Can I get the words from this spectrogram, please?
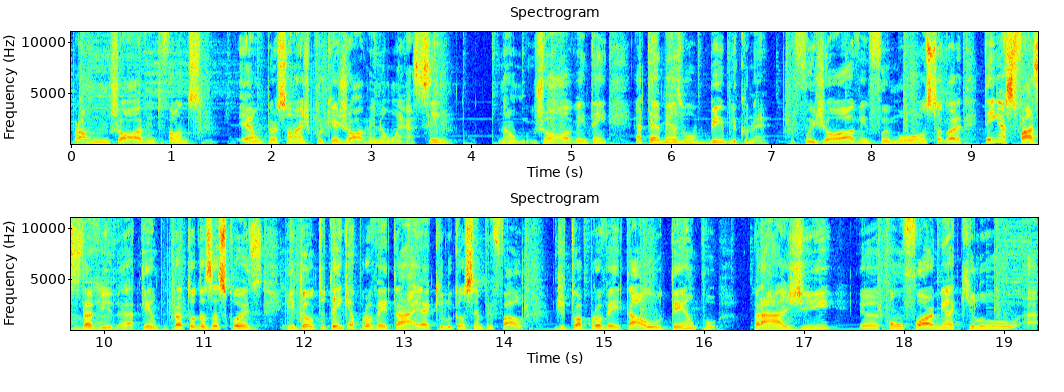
Pra um jovem, tô falando, é um personagem porque jovem não é assim. Não, jovem tem. Até mesmo o bíblico, né? Eu fui jovem, fui moço, agora tem as fases da vida, há tempo pra todas as coisas. Então tu tem que aproveitar, é aquilo que eu sempre falo, de tu aproveitar o tempo pra agir eh, conforme aquilo, a-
